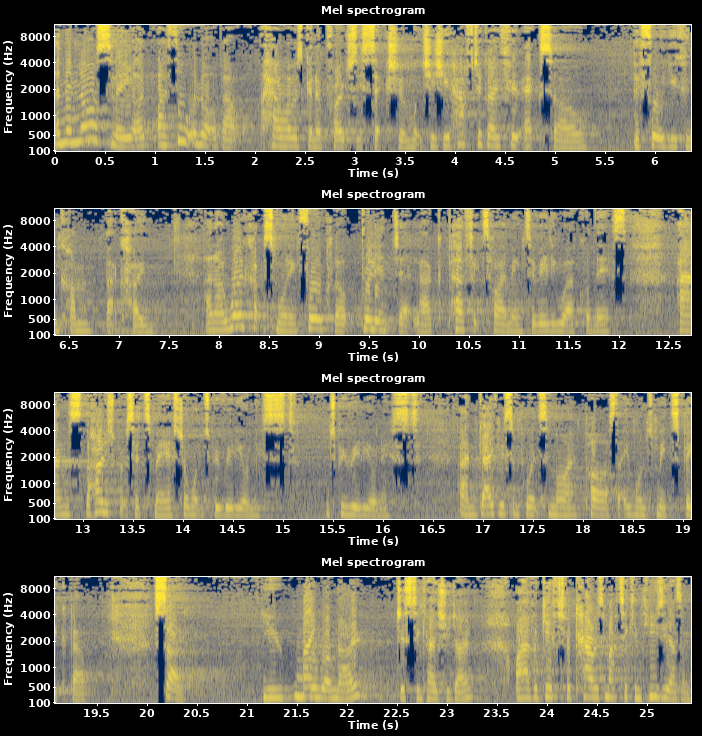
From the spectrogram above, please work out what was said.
And then lastly, I, I thought a lot about how I was going to approach this section, which is you have to go through exile before you can come back home. And I woke up this morning, four o'clock, brilliant jet lag, perfect timing to really work on this. And the Holy Spirit said to me, I want you to be really honest. To be really honest, and gave me some points in my past that he wanted me to speak about. So, you may well know, just in case you don't, I have a gift for charismatic enthusiasm.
